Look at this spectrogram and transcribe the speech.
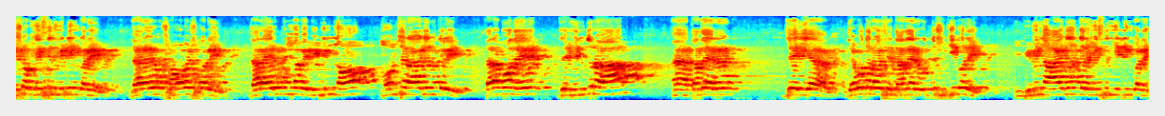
এসব মিছিল মিটিং করে, যারা এরকম সমাবেশ করে, যারা এরকমভাবে বিভিন্ন মঞ্চের আয়োজন করে, তারা বলে যে হিন্দুরা হ্যাঁ তাদের যে দেবতা রয়েছে, তাদের উদ্দেশ্যে কি করে? বিভিন্ন আয়োজন করে মিছিল মিটিং করে।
